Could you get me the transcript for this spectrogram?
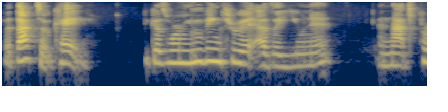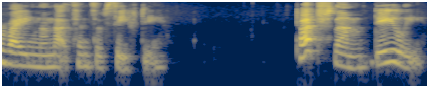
but that's okay because we're moving through it as a unit And that's providing them that sense of safety. Touch them daily.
